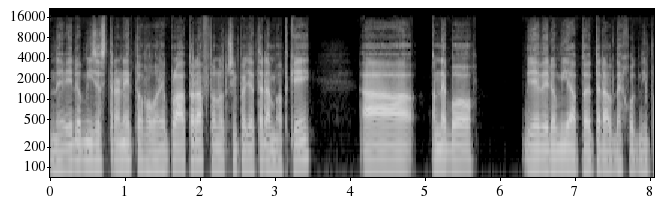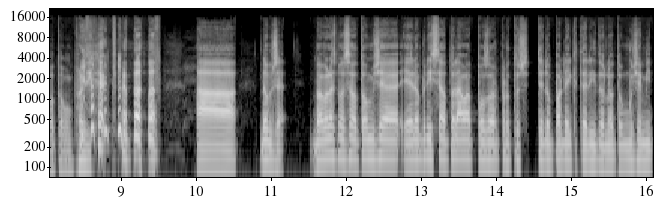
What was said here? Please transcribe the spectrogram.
nevědomý ze strany toho manipulátora, v tomto případě teda matky, a, a nebo je vědomý a to je teda nechutný potom úplně. a dobře, Bavili jsme se o tom, že je dobrý si na to dávat pozor, protože ty dopady, který tohle to může mít,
